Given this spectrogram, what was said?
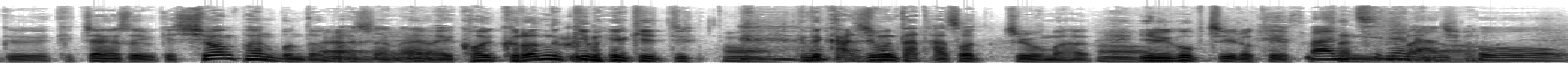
그 객장에서 이렇게 시황판 본다고 네, 하잖아요. 네. 거의 그런 느낌의 이렇게 어. 근데 가지면 다 다섯 주막 어. 일곱 주 이렇게 많지는 않고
